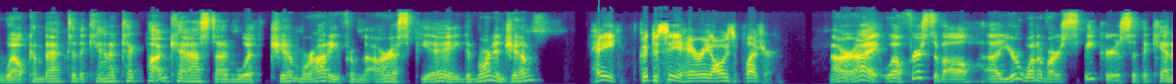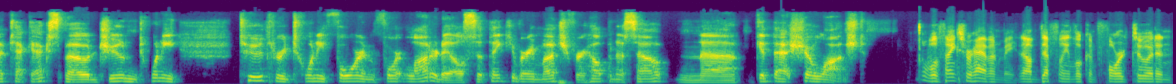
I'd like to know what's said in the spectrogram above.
Welcome back to the CannaTech podcast. I'm with Jim Roddy from the RSPA. Good morning, Jim. Hey, good to see you, Harry. Always a pleasure. All right. Well, first of all, uh, you're one of our speakers at the CannaTech Expo, June 22 through 24 in Fort Lauderdale. So thank you very much for helping us out and uh, get that show launched. Well, thanks for having me. I'm definitely looking forward to it. And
